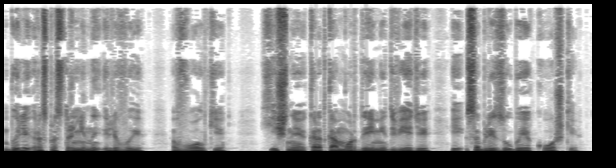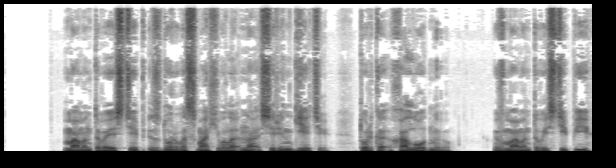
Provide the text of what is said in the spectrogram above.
Были распространены львы, волки, хищные короткомордые медведи и саблезубые кошки. Мамонтовая степь здорово смахивала на Серенгети, только холодную. В Мамонтовой степи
